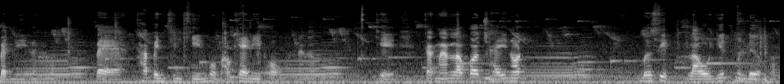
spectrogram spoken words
แบบนี้นะครับ แต่ถ้าเป็นชิ้นคีนผมเอาแค่นี้พอนะครับโอเค จากนั้นเราก็ใช้น็อตเบอร์สิบเรายึดเหมือนเดิมครับ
